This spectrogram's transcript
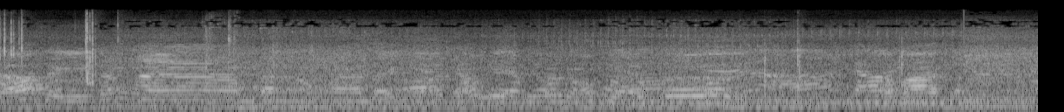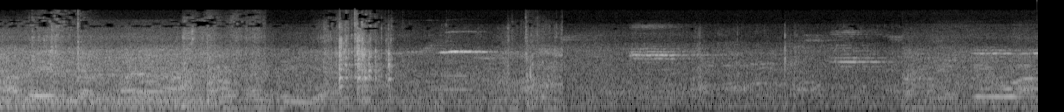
Đó thì tấn tấn không để nhà cháu về có đổ về ở đêm rồi phải phải phải đi về kêu à,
